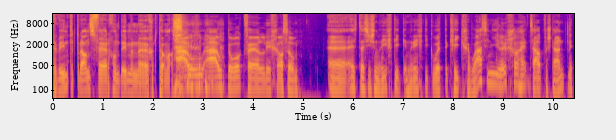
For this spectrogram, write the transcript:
Der Wintertransfer kommt immer näher, Thomas. Auch, auch torgefährlich. Also, äh, das ist ein richtig, ein richtig guter Kicker, der auch seine Löcher hat, selbstverständlich.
